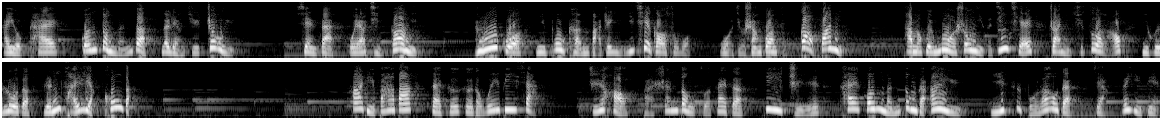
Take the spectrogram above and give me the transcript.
还有开关洞门的那两句咒语。现在我要警告你，如果你不肯把这一切告诉我，我就上官府告发你。他们会没收你的金钱，抓你去坐牢，你会落得人财两空的。阿里巴巴在哥哥的威逼下，只好把山洞所在的地址、开关门洞的暗语一字不漏的讲了一遍。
